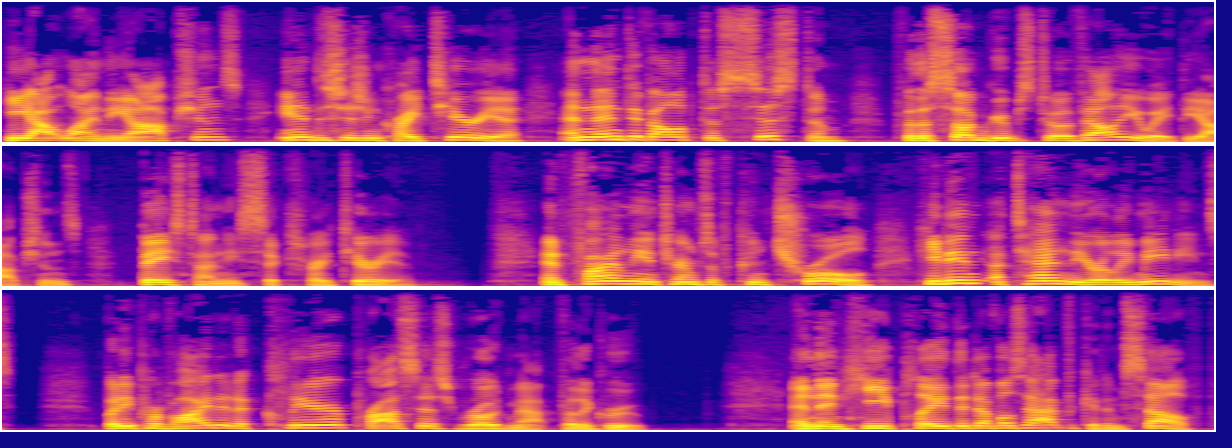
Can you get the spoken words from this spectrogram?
he outlined the options and decision criteria and then developed a system for the subgroups to evaluate the options based on these six criteria. And finally, in terms of control, he didn't attend the early meetings, but he provided a clear process roadmap for the group. And then he played the devil's advocate himself,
